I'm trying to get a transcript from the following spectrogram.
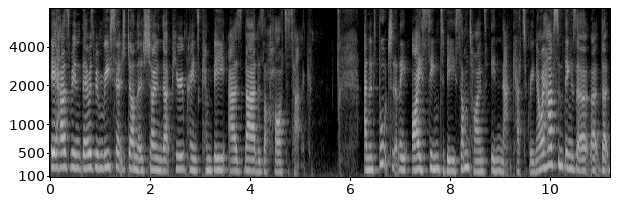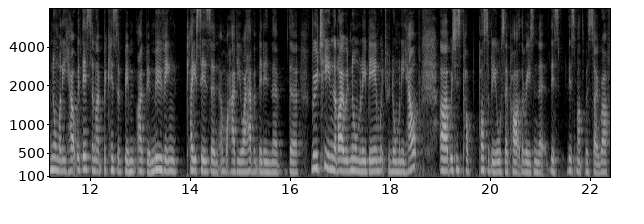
It has been there has been research done that has shown that period pains can be as bad as a heart attack. And unfortunately, I seem to be sometimes in that category. Now, I have some things that that, that normally help with this, and I, because I've been I've been moving places and, and what have you, I haven't been in the the routine that I would normally be in, which would normally help, uh, which is po- possibly also part of the reason that this this month was so rough.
